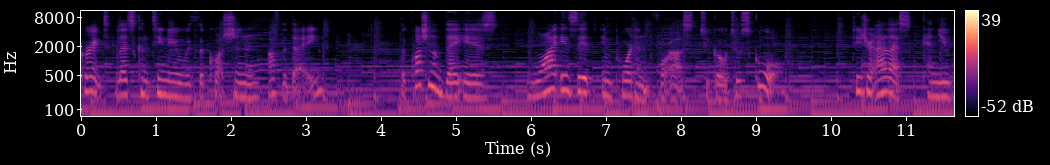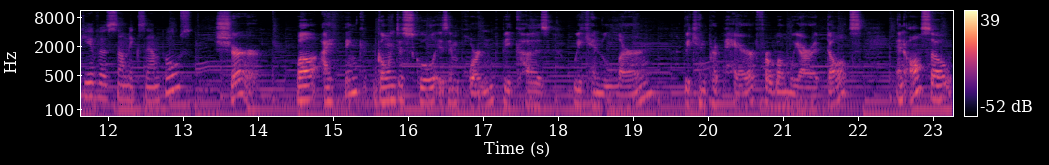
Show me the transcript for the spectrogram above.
Great, let's continue with the question of the day. The question of the day is Why is it important for us to go to school? Teacher Alex, can you give us some examples? Sure. Well, I think going to school is important because we can learn, we can prepare for when we are adults, and also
